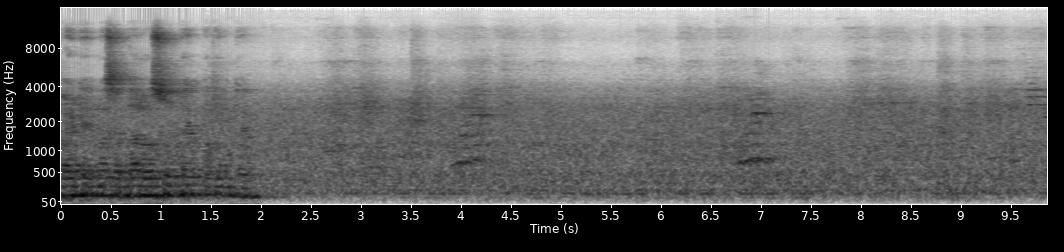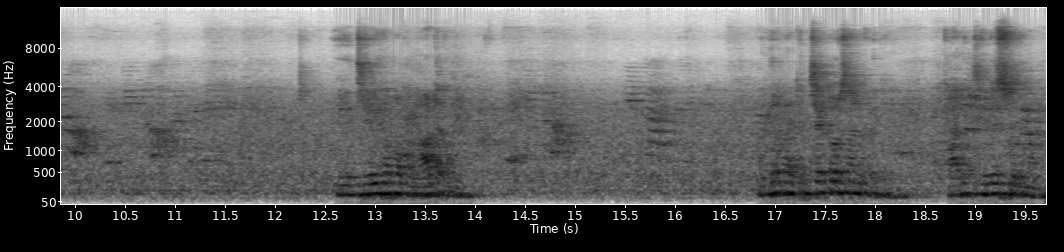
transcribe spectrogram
బయట ఎన్నో శబ్దాలు వస్తూ ఉంటాయి పోతూ ఉంటాయి. ఈ జీవితం ఒక నాటకం. అందరూ నటించే కోసం ఇక్కడికి కానీ జీవిస్తున్నాం.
